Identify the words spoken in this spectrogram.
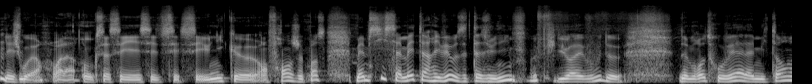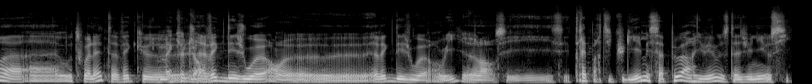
les joueurs. Voilà. Donc ça, c'est unique en France, je pense. Même si ça m'est arrivé aux États-Unis, figurez-vous, de, de me retrouver à la mi-temps aux toilettes avec, avec des joueurs. avec des joueurs, oui. Alors c'est très particulier mais ça peut arriver aux États-Unis aussi.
